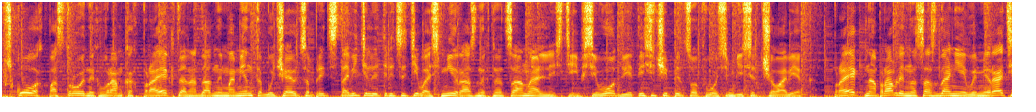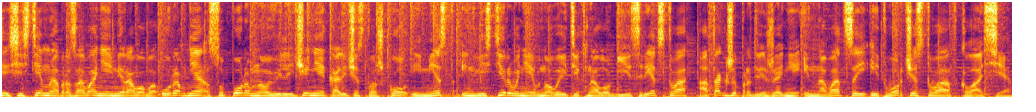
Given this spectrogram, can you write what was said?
В школах, построенных в рамках проекта, на данный момент обучаются представители 38 разных национальностей, всего 2580 человек. Проект направлен на создание в Эмирате системы образования мирового уровня с упором на увеличение количества школ и мест, инвестирование в новые технологии и средства, а также продвижение инноваций и творчества в классе.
